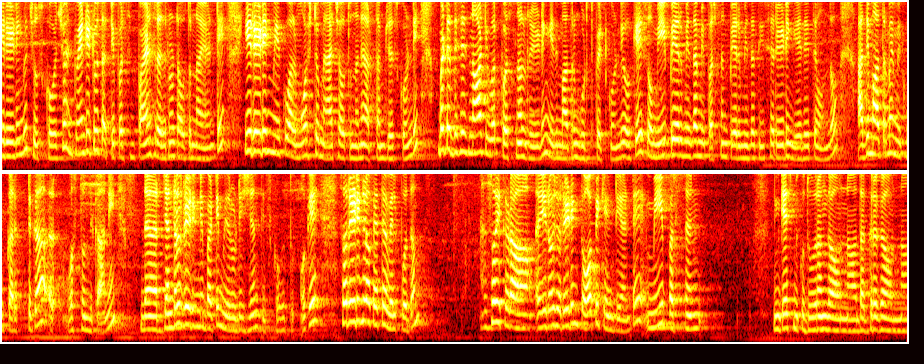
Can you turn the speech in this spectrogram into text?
ఈ రీడింగ్ చూసుకోవచ్చు. And twenty two thirty percent points resonant అవుతున్నాయంటే ఈ రీడింగ్ రీడింగ్ మీకు ఆల్మోస్ట్ మ్యాచ్ అవుతుందని అర్థం చేసుకోండి. But this is not your personal reading ఇది మాత్రం గుర్తుపెట్టుకోండి. ఓకే సో మీ పేరు మీద మీ పర్సన్ పేరు మీద తీసే రీడింగ్ ఏదైతే ఉందో అది మాత్రమే మీకు కరెక్ట్గా వస్తుంది కానీ జనరల్ రీడింగ్ని బట్టి మీరు డిసిజన్ తీసుకోవద్దు. ఓకే సో రీడింగ్లోకి అయితే వెళ్ళిపోదాం. సో ఇక్కడ ఈరోజు రీడింగ్ టాపిక్ ఏంటి అంటే మీ పర్సన్ ఇన్ కేస్ మీకు దూరంగా ఉన్నా దగ్గరగా ఉన్నా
